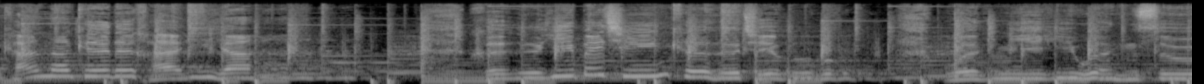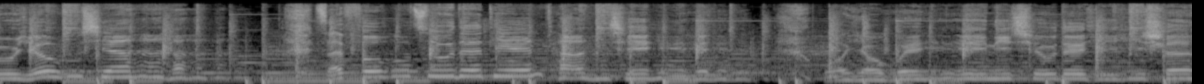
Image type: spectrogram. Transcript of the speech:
看那可的海洋，喝一杯青稞酒，闻一闻酥油香，在佛祖的殿堂前，我要为你求得一生。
